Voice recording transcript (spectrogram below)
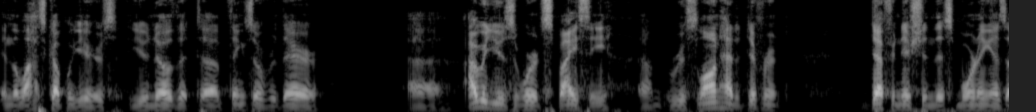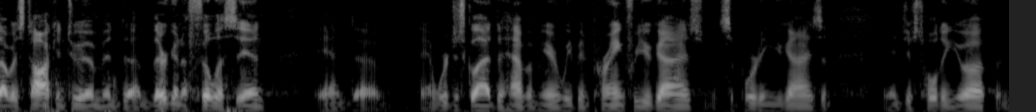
in the last couple years, you know that uh, things over there. Uh, I would use the word spicy. Um, Ruslan had a different definition this morning as I was talking to him, and um, they're going to fill us in, and um, and we're just glad to have them here. We've been praying for you guys, been supporting you guys, and and just holding you up, and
